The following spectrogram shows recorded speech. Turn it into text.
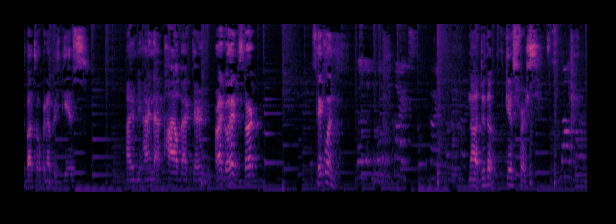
About to open up his gifts. I am behind that pile back there. Alright, go ahead, and start. Pick one. Go to, go to cards. Go to cards. Go to cards. No, do the gifts first. Small cards.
